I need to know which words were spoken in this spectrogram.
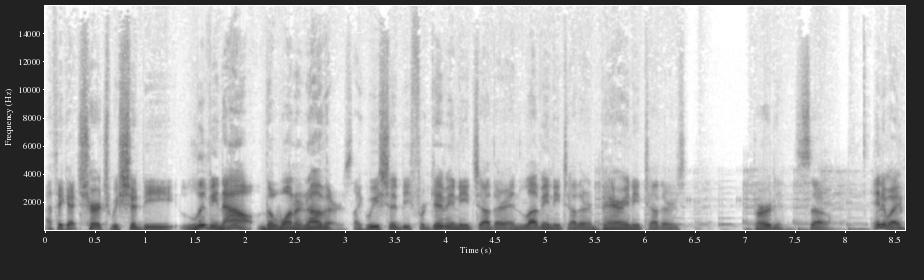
I think at church, we should be living out the one another's. Like we should be forgiving each other and loving each other and bearing each other's burdens. So, anyway,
